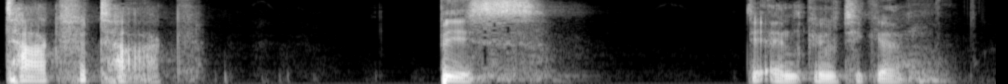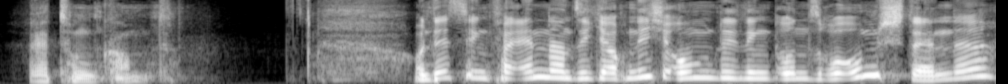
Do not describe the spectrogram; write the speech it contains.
Tag für Tag, bis die endgültige Rettung kommt. Und deswegen verändern sich auch nicht unbedingt unsere Umstände.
